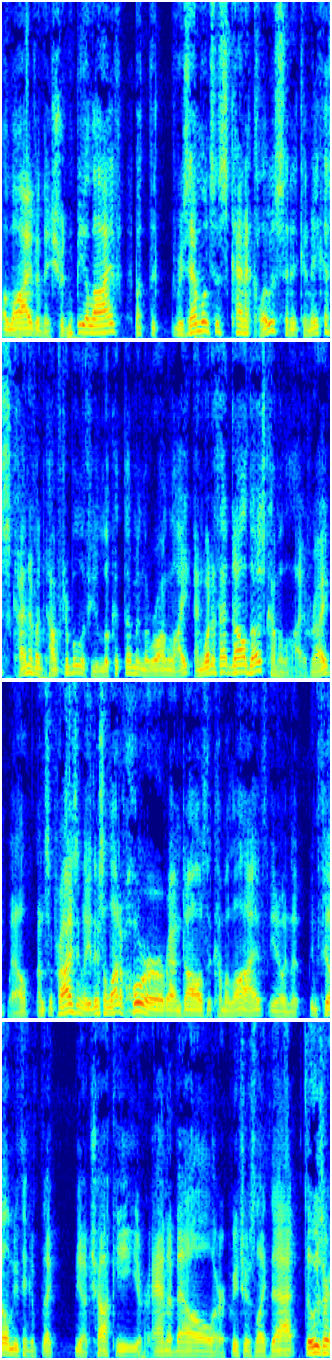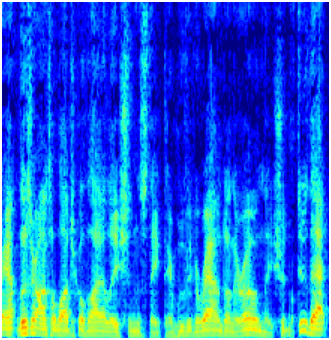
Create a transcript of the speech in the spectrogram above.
alive and they shouldn't be alive. But the resemblance is kind of close and it can make us kind of uncomfortable if you look at them in the wrong light. And what if that doll does come alive right? Well unsurprisingly there's a lot of horror around dolls that come alive. You know in the in film you think of like you know Chucky or Annabelle or creatures like that. Those are those are ontological violations. They they're moving around on their own. They shouldn't do that.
